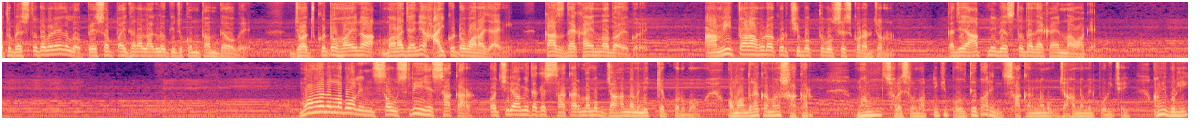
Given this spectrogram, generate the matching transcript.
এত ব্যস্ততা বেড়ে গেল পেশাব পায়খানা লাগলেও কিছু কিছুক্ষণ থামতে হবে। জজ কোর্টও হয় না, মারা যায়নি, হাইকোর্টও মারা যায়নি। কাজ দেখায় না দয়া করে। আমি তাড়াহুড়া করছি বক্তব্য শেষ করার জন্য। কাজে আপনি ব্যস্ততা দেখায় না আমাকে। মহান আল্লাহ বলেন সৌসলি হে সাকার। অচিরে আমি তাকে সাকার নামক জাহান নামে নিক্ষেপ করব। অমাদরা কামা সাকার? মোহাম্মদ সাল্লাম আপনি কি বলতে পারেন সাকার নামক জাহান নামের পরিচয়? আমি বলি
